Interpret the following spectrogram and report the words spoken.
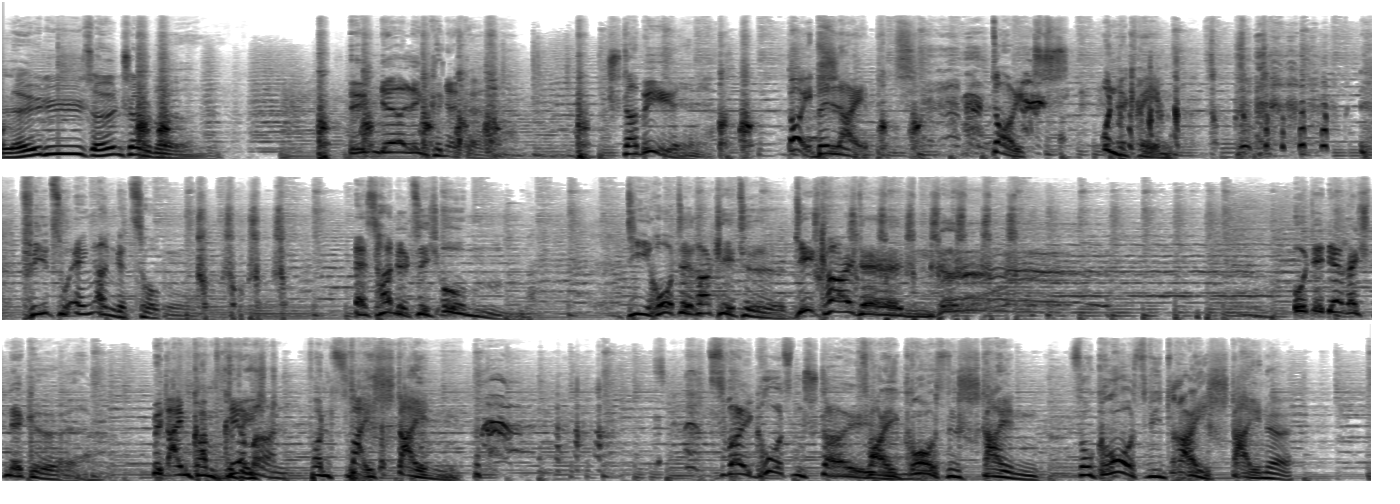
Ladies and Gentlemen, in der linken Ecke, stabil, deutsch, beleibt, deutsch, unbequem, viel zu eng angezogen. Es handelt sich um die rote Rakete, Decadent. Und in der rechten Ecke mit einem Kampfgewicht von zwei Steinen. Zwei großen Steinen. Zwei großen Steinen. So groß wie drei Steine.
